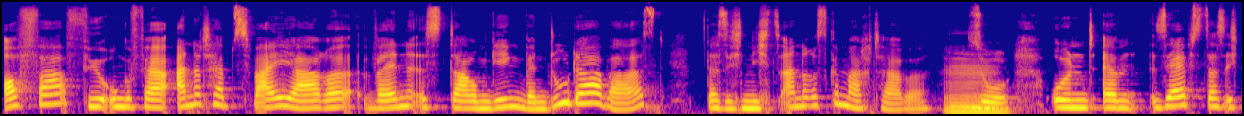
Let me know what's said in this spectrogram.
Opfer für ungefähr anderthalb, zwei Jahre, wenn es darum ging, wenn du da warst, dass ich nichts anderes gemacht habe. Mm. So. Und ähm, selbst, dass ich.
